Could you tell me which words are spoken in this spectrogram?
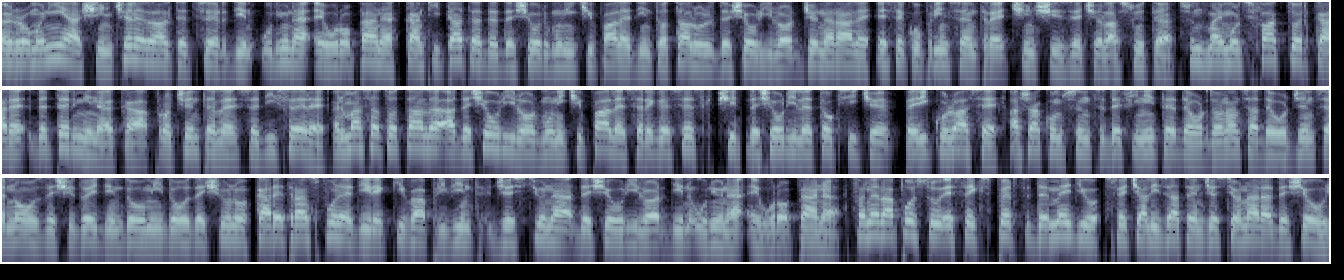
În România și în celelalte țări din Uniunea Europeană, cantitatea de deșeuri municipale din totalul deșeurilor generale este cuprinsă între 5 și 10%. Sunt mai mulți factori care determină ca procentele să difere. În masa totală a deșeurilor municipale se regăsesc și deșeurile toxice periculoase, așa cum sunt definite de Ordonanța de Urgență 92 din 2021, care transpune directiva privind gestiunea deșeurilor din Uniunea Europeană. Fănela Postu este expert de mediu specializat în gestionarea deșeurilor.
